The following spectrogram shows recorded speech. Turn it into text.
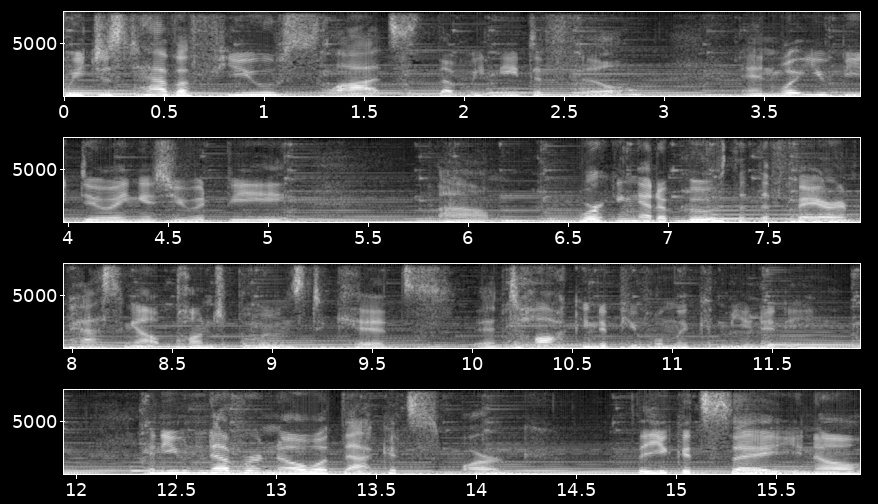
We just have a few slots that we need to fill. And what you'd be doing is you would be um, working at a booth at the fair and passing out punch balloons to kids and talking to people in the community. And you never know what that could spark. That you could say, you know,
